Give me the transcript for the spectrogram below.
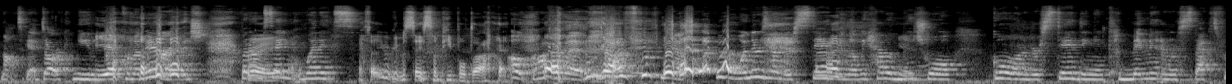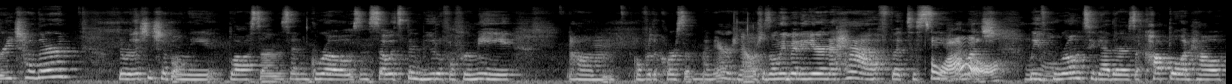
not to get dark, need Yeah. from a marriage. But I'm saying when it's I thought you were going to say some people die. oh God forbid, God forbid. yeah, no, when there's an understanding that we have a mutual goal and understanding and commitment and respect for each other, the relationship only blossoms and grows. And so it's been beautiful for me. Um, over the course of my marriage now, which has only been a year and a half, but to see how while. much we've grown together as a couple and how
